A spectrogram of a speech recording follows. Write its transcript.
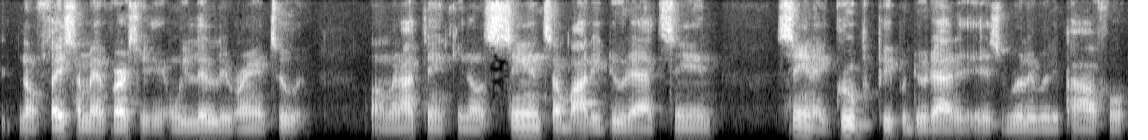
you know, face some adversity and we literally ran to it. Um, and I think, you know, seeing somebody do that, seeing seeing a group of people do that is really, really powerful.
